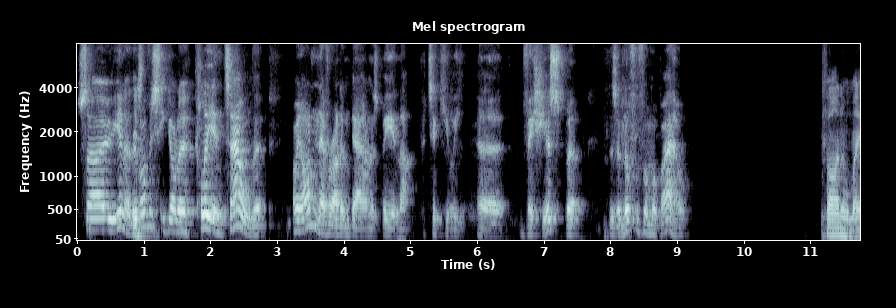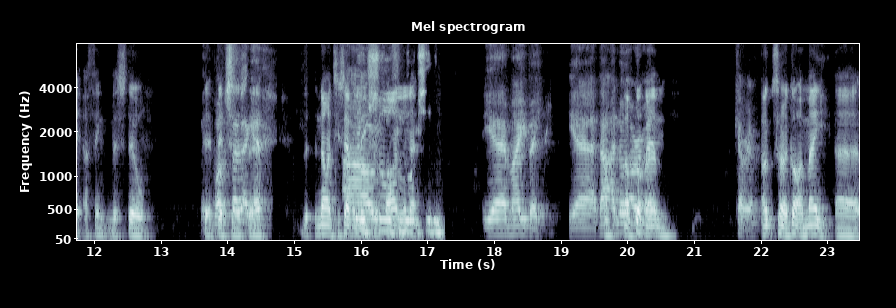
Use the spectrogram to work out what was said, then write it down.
So you know they've Is- obviously got a clientele that. I mean, I've never had them down as being that particularly uh, vicious, but there's enough of them about. Final, mate. I think there's still What, say that there. again? The the 97 Oh, League Cup Sore final. from isn't it? what you Yeah, maybe. Yeah, that I I've, know. I've I got um, Carry on. Oh, sorry, I got a mate. Uh,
